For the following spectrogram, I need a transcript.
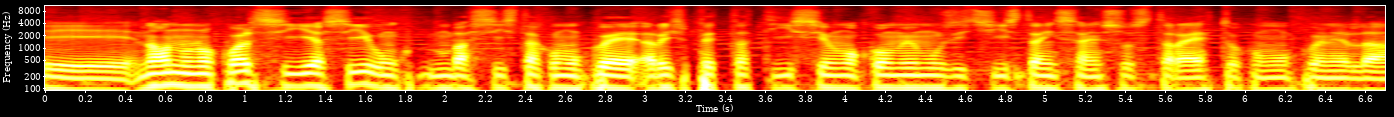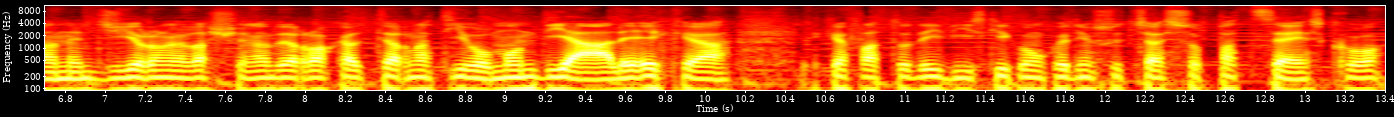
E non uno qualsiasi, un, un bassista comunque rispettatissimo come musicista in senso stretto, comunque nella- nel giro, nella scena del rock alternativo mondiale e che, ha, e che ha fatto dei dischi comunque di un successo pazzesco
